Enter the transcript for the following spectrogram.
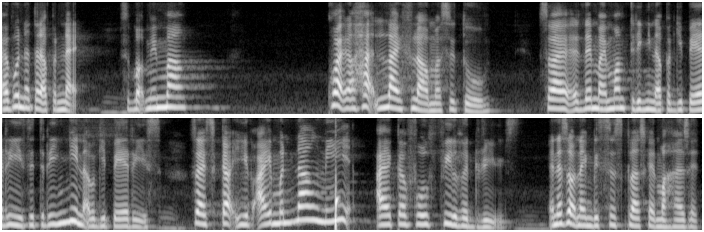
I pun dah tak nak penat. Sebab memang quite a hard life lah masa tu. So I, then my mom teringin nak pergi Paris. Dia teringin nak pergi Paris. So I cakap if I menang ni, I akan fulfill her dreams. And that's not like business class kan mahal kan.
